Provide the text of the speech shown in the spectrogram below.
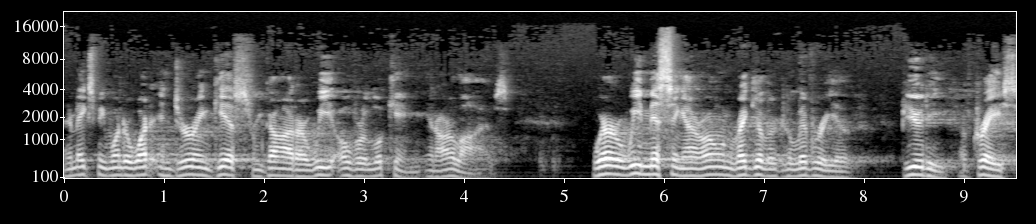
And it makes me wonder what enduring gifts from God are we overlooking in our lives? Where are we missing our own regular delivery of beauty, of grace,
